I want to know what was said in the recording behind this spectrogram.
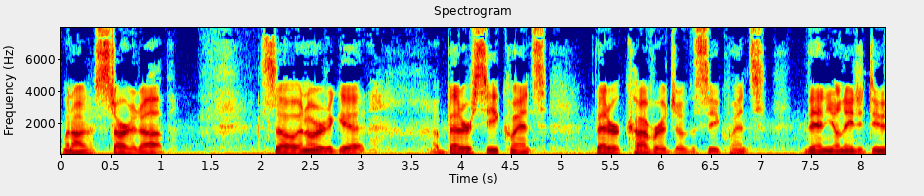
when I started up. So in order to get a better sequence, better coverage of the sequence, then you'll need to do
